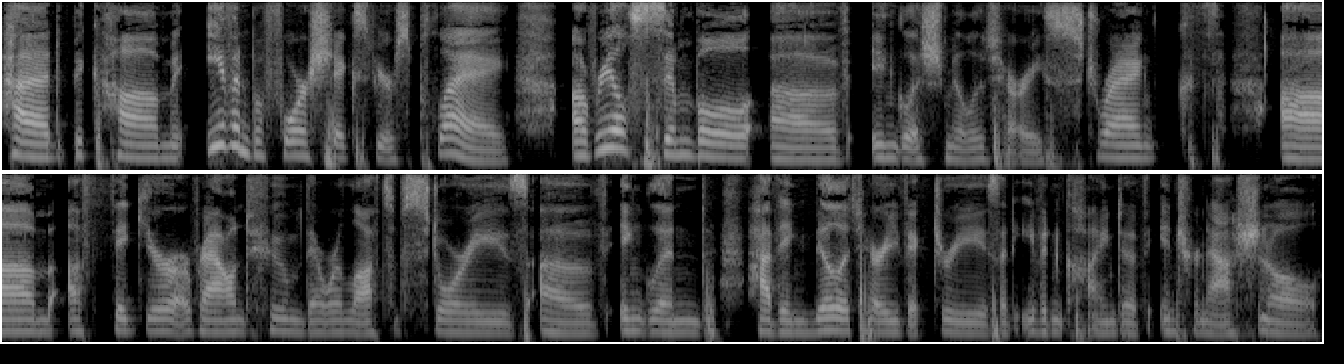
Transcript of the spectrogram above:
had become, even before Shakespeare's play, a real symbol of English military strength, um, a figure around whom there were lots of stories of England having military victories and even kind of international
